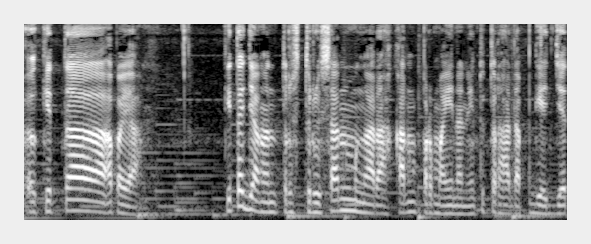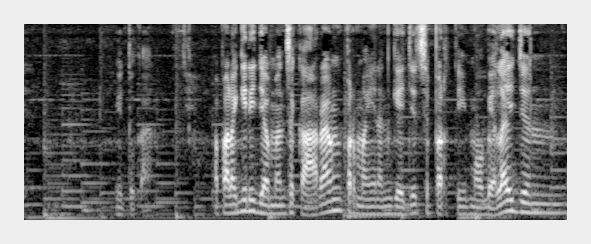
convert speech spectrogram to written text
e, kita apa ya? Kita jangan terus-terusan mengarahkan permainan itu terhadap gadget gitu kan. Apalagi di zaman sekarang permainan gadget seperti Mobile Legend,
